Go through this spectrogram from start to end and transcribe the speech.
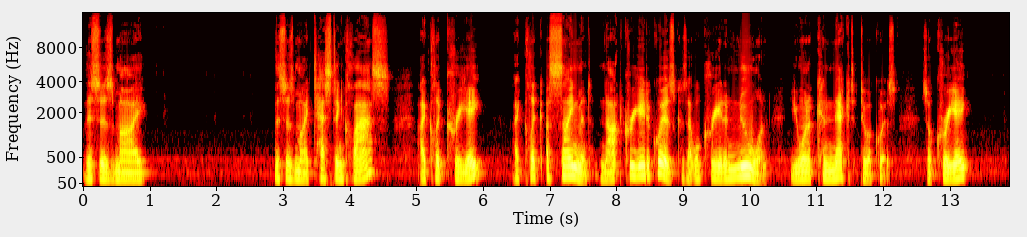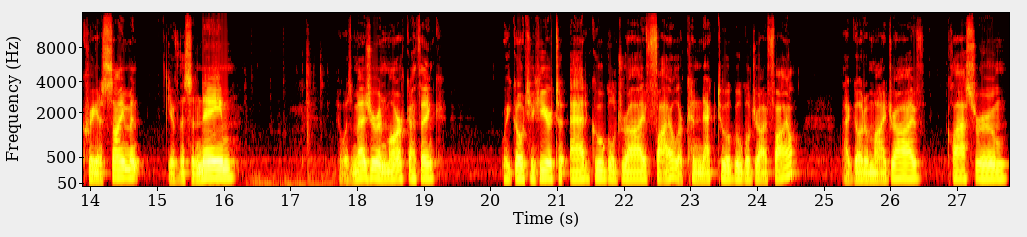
This is my this is my testing class. I click create. I click assignment, not create a quiz because that will create a new one. You want to connect to a quiz. So create, create assignment, give this a name. It was measure and mark, I think we go to here to add Google Drive file or connect to a Google Drive file. I go to my drive, classroom,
